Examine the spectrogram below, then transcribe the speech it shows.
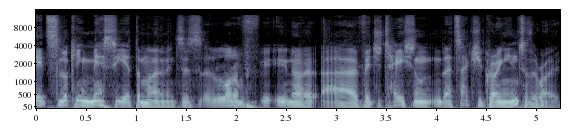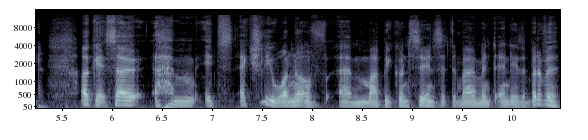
It's looking messy at the moment. There's a lot of you know uh, vegetation that's actually growing into the road. Okay, so um, it's actually one of um, my big concerns at the moment, and there's a bit of a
